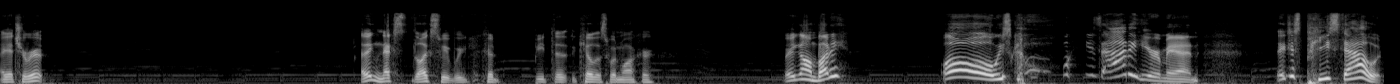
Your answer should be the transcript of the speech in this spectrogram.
I get your root. I think next leg sweep we could beat the kill this Windwalker. Where you going, buddy? Oh, he's. He's out of here, man. They just pieced out.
